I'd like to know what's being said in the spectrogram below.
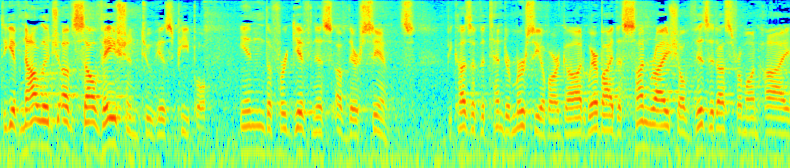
to give knowledge of salvation to his people in the forgiveness of their sins because of the tender mercy of our God, whereby the sunrise shall visit us from on high,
